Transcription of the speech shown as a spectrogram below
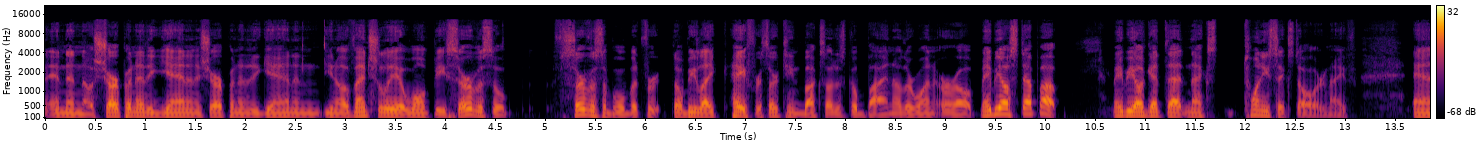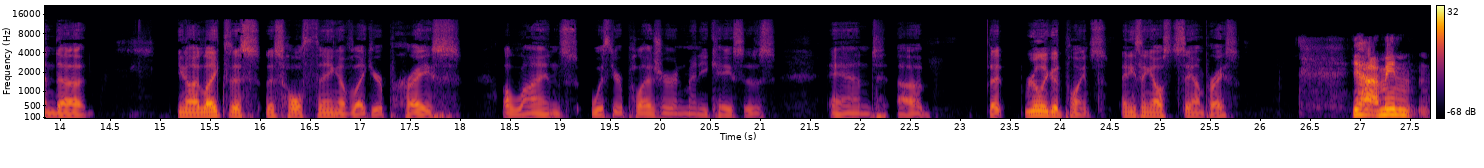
and then they'll sharpen it again and sharpen it again, and you know, eventually it won't be serviceable serviceable but for they'll be like hey for 13 bucks i'll just go buy another one or i'll maybe i'll step up maybe i'll get that next $26 knife and uh you know i like this this whole thing of like your price aligns with your pleasure in many cases and uh that really good points anything else to say on price Yeah, I mean,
